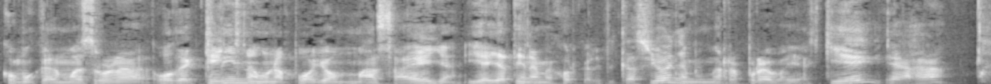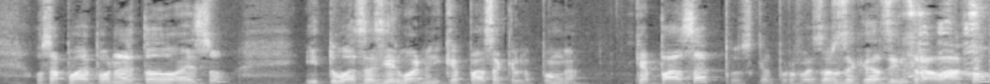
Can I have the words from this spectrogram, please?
como que demuestra una o declina un apoyo más a ella y ella tiene mejor calificación y a mí me reprueba y aquí. O sea, puede poner todo eso y tú vas a decir, bueno, ¿y qué pasa que lo ponga? ¿Qué pasa? Pues que el profesor se queda sin trabajo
